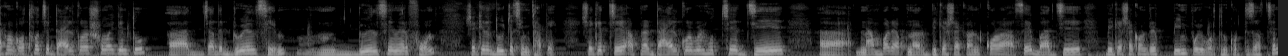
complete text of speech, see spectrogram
এখন কথা হচ্ছে ডায়াল করার সময় কিন্তু যাদের ডুয়েল সিম ডুয়েল সিমের ফোন সেক্ষেত্রে দুইটা সিম থাকে। সেক্ষেত্রে আপনার ডায়াল করবেন হচ্ছে যে নাম্বারে আপনার বিকাশ অ্যাকাউন্ট করা আছে বা যে বিকাশ অ্যাকাউন্টের পিন পরিবর্তন করতে চাচ্ছেন,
